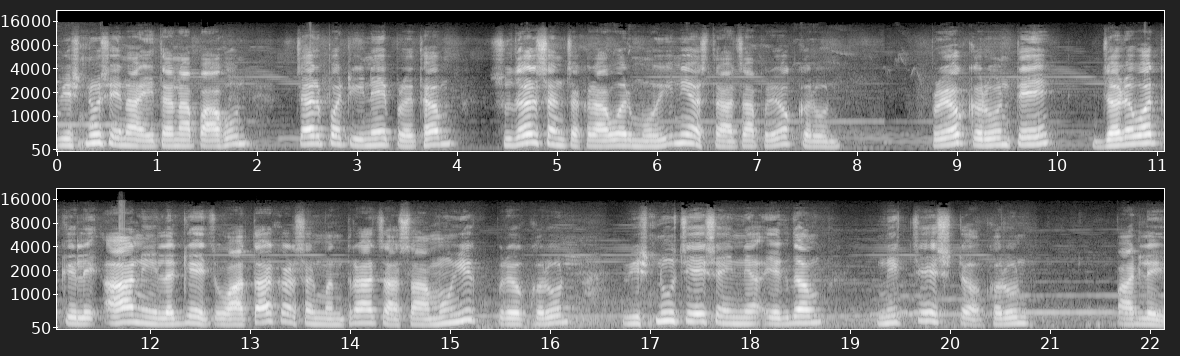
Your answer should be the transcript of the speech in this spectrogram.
विष्णुसेना येताना पाहून चरपटीने प्रथम सुदर्शन चक्रावर मोहिनी अस्त्राचा प्रयोग करून प्रयोग करून ते जडवत केले आणि लगेच वाताकर्षण मंत्राचा सामूहिक प्रयोग करून विष्णूचे सैन्य एकदम निश्चेष्ट करून पाडले.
